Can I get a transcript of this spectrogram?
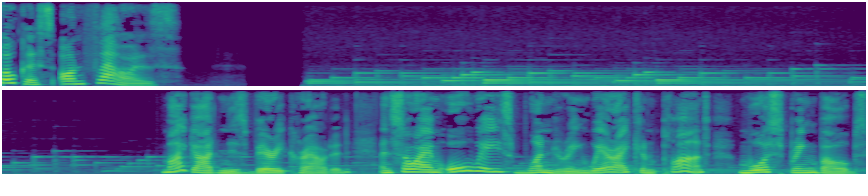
focus on flowers. My garden is very crowded, and so I am always wondering where I can plant more spring bulbs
